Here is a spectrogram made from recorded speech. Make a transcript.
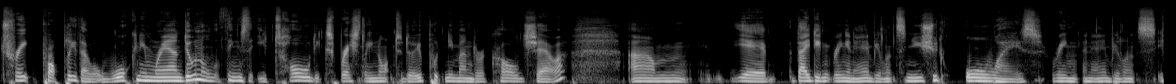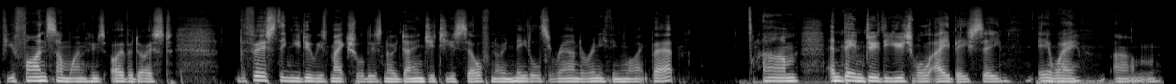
treat properly. They were walking him around, doing all the things that you're told expressly not to do, putting him under a cold shower. Um, yeah, they didn't ring an ambulance, and you should always ring an ambulance. If you find someone who's overdosed, the first thing you do is make sure there's no danger to yourself, no needles around or anything like that. Um, and then do the usual ABC airway um,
